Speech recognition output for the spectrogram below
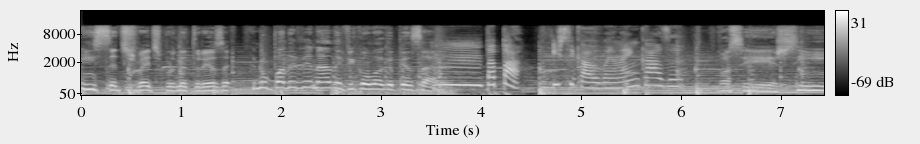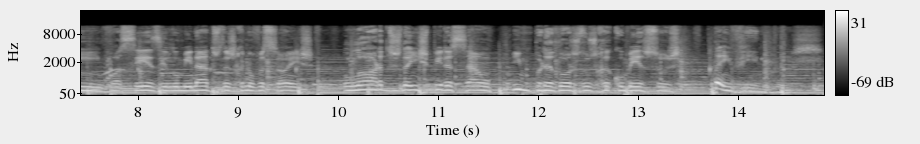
Insatisfeitos por natureza, que não podem ver nada e ficam logo a pensar. Hum, papá, isto ficava bem lá em casa. Vocês, sim, vocês iluminados das renovações, lordes da inspiração, imperadores dos recomeços, bem-vindos.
